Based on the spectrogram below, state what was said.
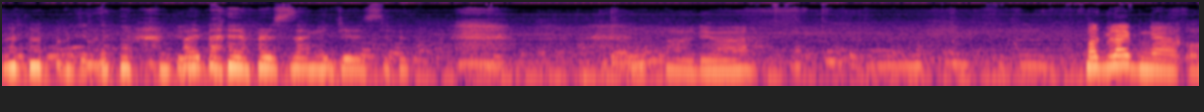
part-timers ng Joseph. Oh, di ba? Mag-live nga ako.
